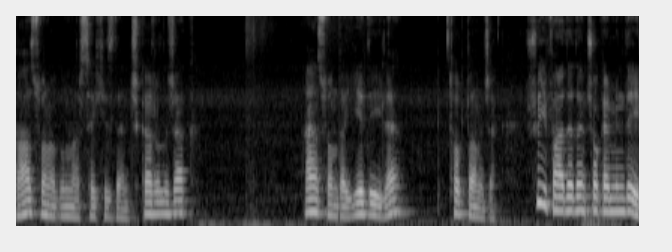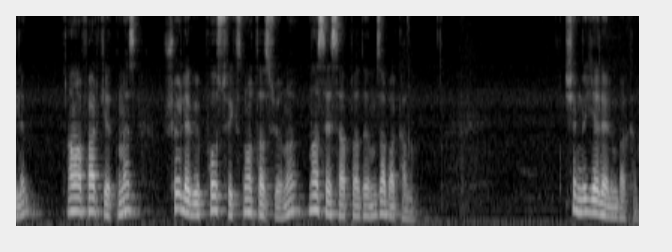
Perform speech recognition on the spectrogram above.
Daha sonra bunlar 8'den çıkarılacak. En sonda 7 ile toplanacak. Şu ifadeden çok emin değilim. Ama fark etmez. Şöyle bir postfix notasyonu nasıl hesapladığımıza bakalım. Şimdi gelelim bakın.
